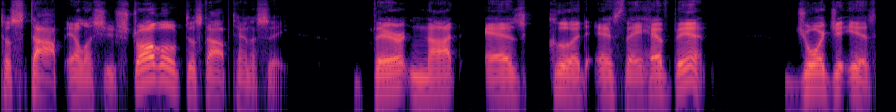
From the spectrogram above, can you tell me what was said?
to stop LSU, struggled to stop Tennessee. They're not as good as they have been. Georgia is.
